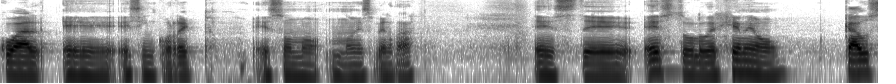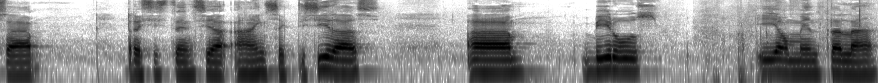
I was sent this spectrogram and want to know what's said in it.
cual eh, es incorrecto. Eso no, no es verdad. Este, esto, lo del GMO, causa resistencia a insecticidas, a virus y aumenta la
